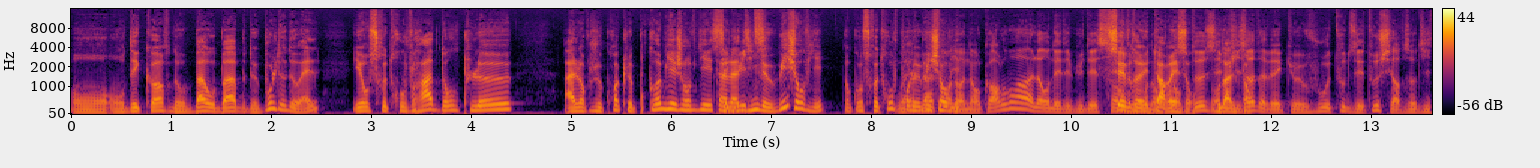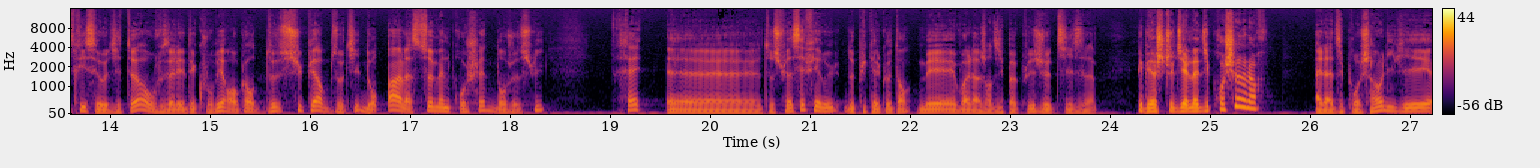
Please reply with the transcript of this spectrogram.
on, on décore nos baobabs de boules de Noël et on se retrouvera donc le. Alors, je crois que le 1er janvier est C'est un le lundi, 8. le 8 janvier. Donc, on se retrouve pour le 8 mais attends, janvier. On en est encore loin, là on est début décembre. C'est vrai, t'as raison, Deux on épisodes avec euh, vous toutes et tous, chères auditrices et auditeurs, où vous allez découvrir encore deux superbes outils, dont un la semaine prochaine, dont je suis très. euh, je suis assez féru depuis quelque temps. Mais voilà, j'en dis pas plus, je tease. Eh bien, je te dis à lundi prochain alors. À lundi prochain, Olivier.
